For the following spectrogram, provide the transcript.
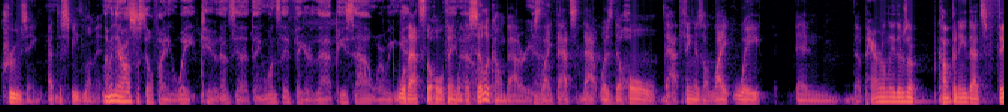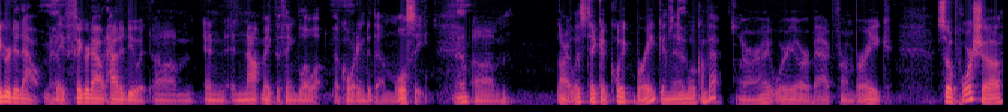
cruising at the speed limit. I mean, they're also still fighting weight too. That's the other thing. Once they figure that piece out, where we can Well, get, that's the whole thing with the silicon batteries. Like that's that was the whole that thing is a lightweight, and apparently there's a company that's figured it out. They figured out how to do it, um, and and not make the thing blow up, according to them. We'll see. Yeah. All right, let's take a quick break and then we'll come back. All right, we are back from break. So Porsche,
